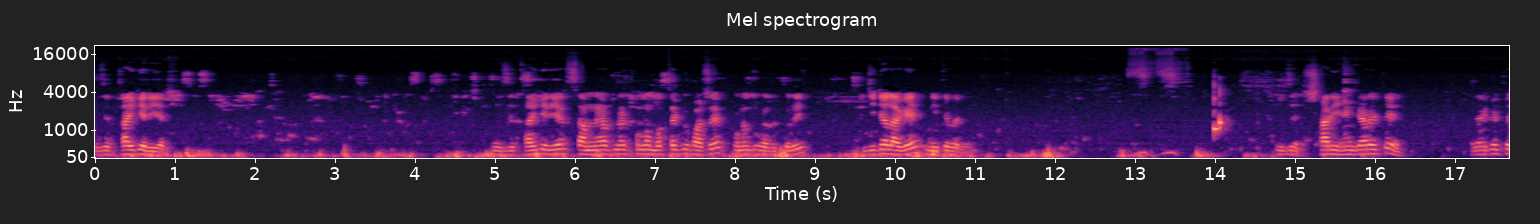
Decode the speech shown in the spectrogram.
এই যে থাই ক্যারিয়ার এই যে থাই ক্যারিয়ার সামনে আপনার ফোন নম্বর থাকবে পাশে কোনো যোগাযোগ করেই যেটা লাগে নিতে পারি যে শাড়ি হ্যাঙ্গার হইতে র্যাক হইতে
